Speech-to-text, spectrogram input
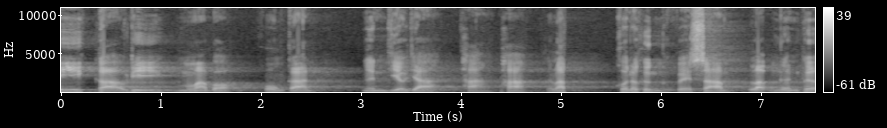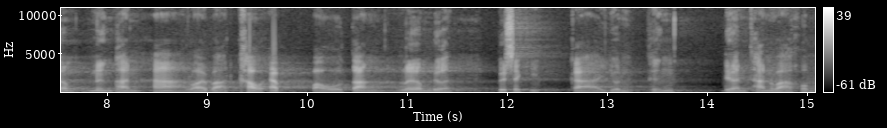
มีข่าวดีมาบอกโครงการเงินเยียวยาทางภาครัฐ คนละครึ่งเฟสสามรับเงินเพิ่ม 1,500 บาทเข้าแอปเป๋าตังเริ่มเดือน พฤศจิกายนถึงเดือนธันวาคม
